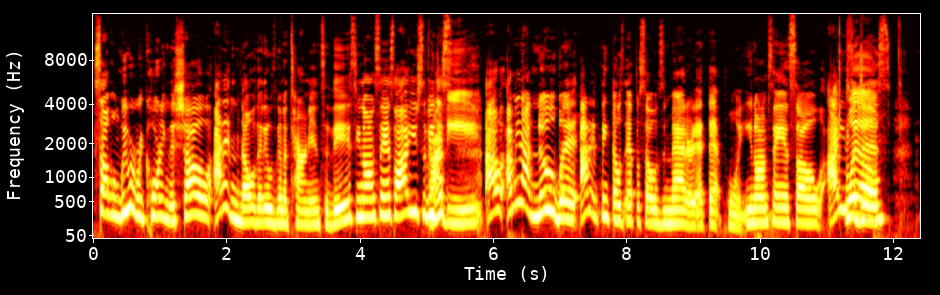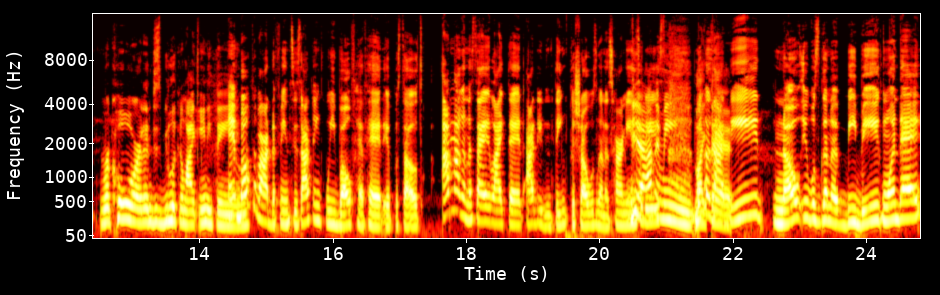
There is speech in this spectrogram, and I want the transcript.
so when we were recording the show, I didn't know that it was gonna turn into this. You know what I'm saying? So I used to be I just. did. I, I mean, I knew, but I didn't think those episodes mattered at that point. You know what I'm saying? So I used Well- to just record and just be looking like anything. In both of our defenses, I think we both have had episodes. I'm not gonna say like that. I didn't think the show was gonna turn into Yeah, I didn't mean like because I did know it was gonna be big one day.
